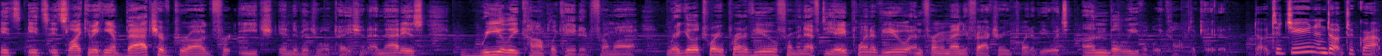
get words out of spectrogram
It's, it's, it's like making a batch of drug for each individual patient. And that is really complicated from a regulatory point of view, from an FDA point of view, and from a manufacturing point of view. It's unbelievably complicated. Dr. June and Dr. Grupp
